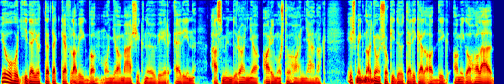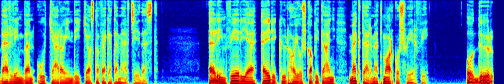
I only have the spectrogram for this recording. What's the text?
Jó, hogy idejöttetek Keflavikba, mondja a másik nővér, Elin, Asmündür anyja, Arimostoha anyjának, és még nagyon sok idő telik el addig, amíg a halál Berlinben útjára indítja azt a fekete Mercedes-t. Elin férje, Eirikür hajós kapitány, megtermett markos férfi. Oddür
